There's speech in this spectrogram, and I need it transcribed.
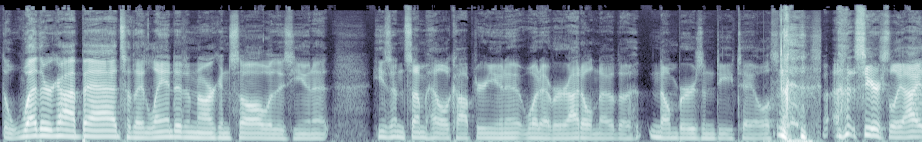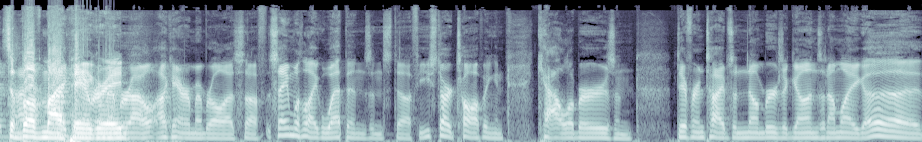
the weather got bad, so they landed in Arkansas with his unit. He's in some helicopter unit, whatever. I don't know the numbers and details. Seriously, I it's above my I pay grade. Remember, I, I can't remember all that stuff. Same with like weapons and stuff. You start talking in calibers and different types of numbers of guns, and I'm like, uh,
